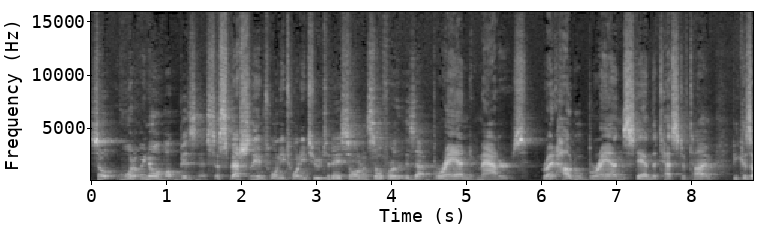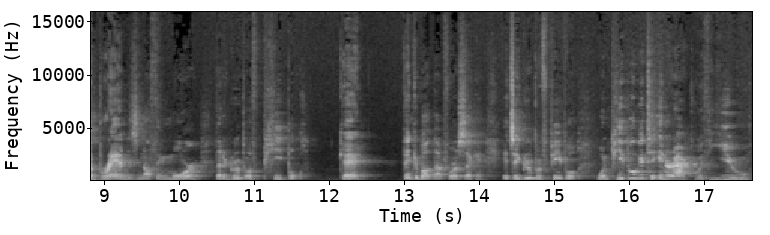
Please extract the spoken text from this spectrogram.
So, what do we know about business, especially in 2022 today, so on and so forth, is that brand matters, right? How do brands stand the test of time? Because a brand is nothing more than a group of people, okay? Think about that for a second. It's a group of people. When people get to interact with you,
